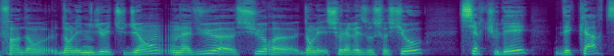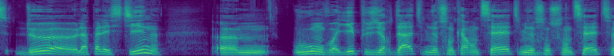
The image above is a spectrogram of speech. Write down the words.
enfin dans, dans les milieux étudiants, on a vu euh, sur euh, dans les sur les réseaux sociaux circuler des cartes de euh, la Palestine où on voyait plusieurs dates 1947, 1967,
